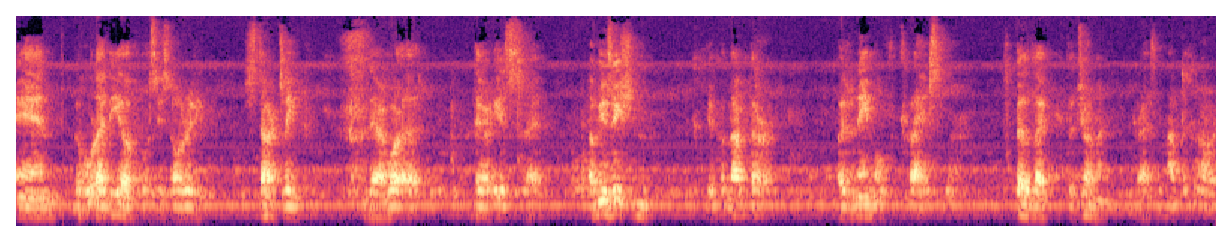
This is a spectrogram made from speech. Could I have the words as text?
And the whole idea, of course, is already startling. There, were, uh, there is uh, a musician, the conductor, by the name of Kreisler, spelled like the German not the car.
